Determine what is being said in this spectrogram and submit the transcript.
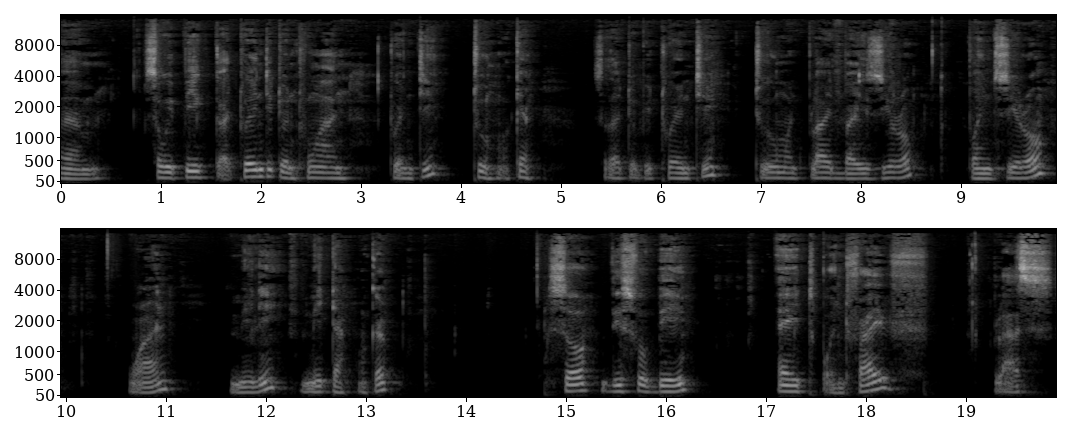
um, so we pick uh, 20 21 22 okay. So that will be 22 multiplied by 0 0.01 millimeter okay? So this will be 8.5 plus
